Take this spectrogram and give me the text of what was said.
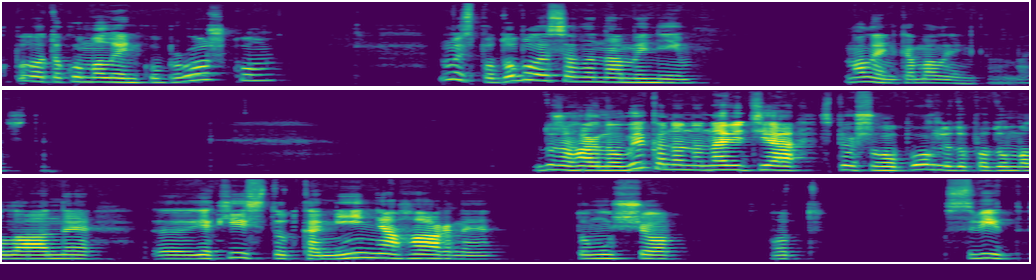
Купила таку маленьку брошку. Ну і сподобалася вона мені. Маленька-маленька, бачите. Дуже гарно виконано. Навіть я з першого погляду подумала, а не е, якесь тут каміння гарне, тому що от світ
